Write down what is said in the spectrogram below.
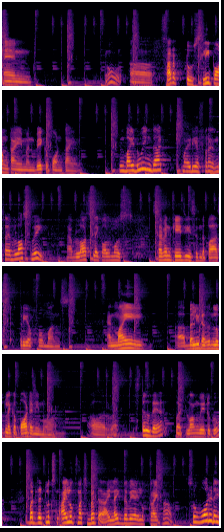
and you know, uh, started to sleep on time and wake up on time. And by doing that, my dear friends, I've lost weight. I've lost like almost seven kgs in the past three or four months, and my uh, belly doesn't look like a pot anymore, or uh, still there, but long way to go but it looks i look much better. I like the way i look right now. So what did i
